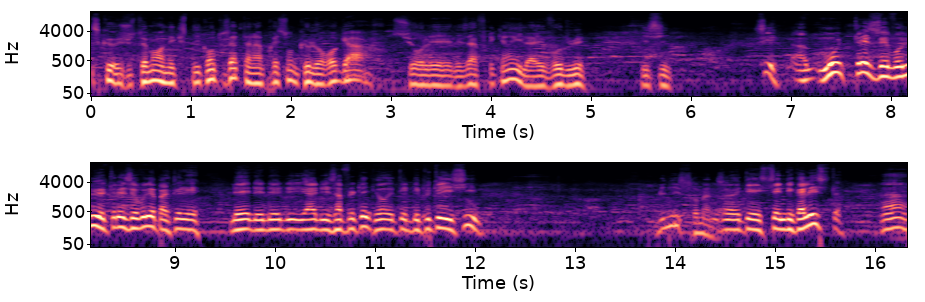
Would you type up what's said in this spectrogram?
est-ce que justement en expliquant tout ça, tu as l'impression que le regard sur les, les Africains, il a évolué ici? Si, monde très évolué, très évolué, parce qu'il y a des Africains qui ont été députés ici. Ministres même. Ils ont été syndicalistes. hein,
